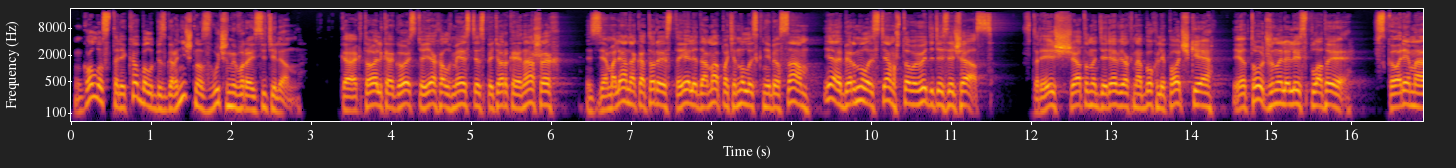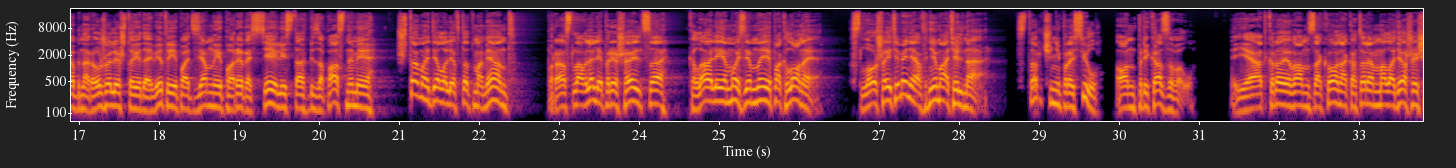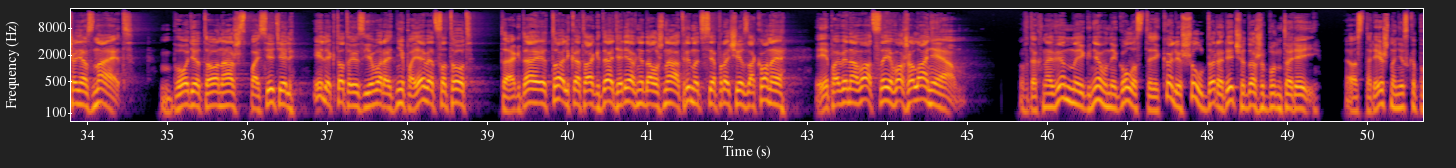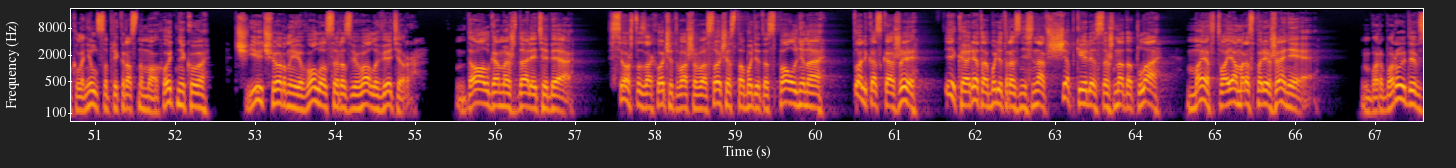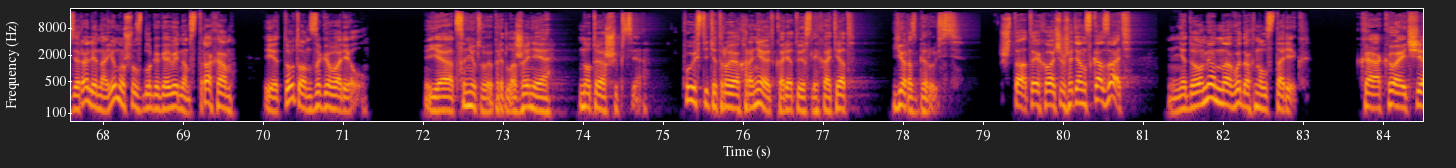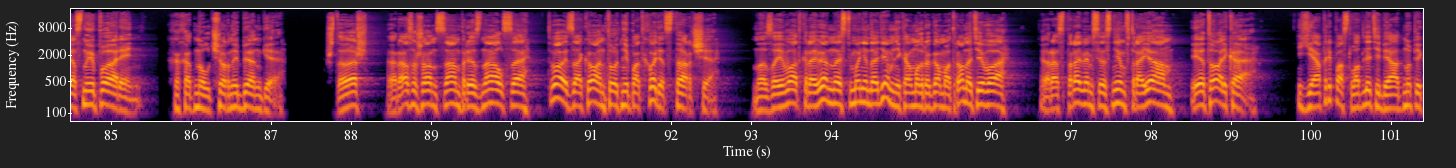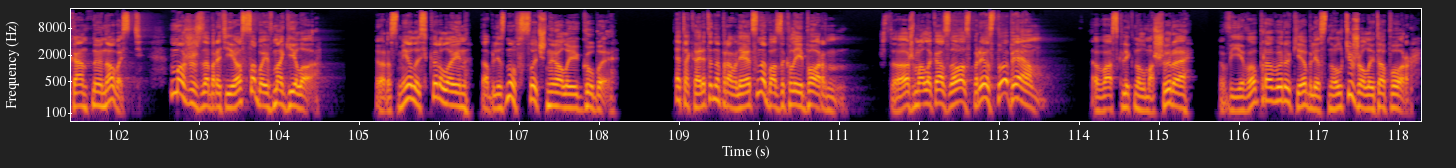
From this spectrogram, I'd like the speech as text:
Голос старика был безгранично звучен и выразителен. «Как только гость уехал вместе с пятеркой наших, земля, на которой стояли дома, потянулась к небесам и обернулась тем, что вы видите сейчас. В три счета на деревьях набухли почки, и тут же налились плоды. Вскоре мы обнаружили, что ядовитые подземные пары рассеялись, став безопасными. Что мы делали в тот момент? Прославляли пришельца, клали ему земные поклоны. Слушайте меня внимательно!» Старчи не просил, он приказывал. «Я открою вам закон, о котором молодежь еще не знает. Будет он наш спаситель, или кто-то из его родни появится тут, тогда и только тогда деревня должна отринуть все прочие законы и повиноваться его желаниям!» Вдохновенный и гневный голос старика лишил дара речи даже бунтарей, а старейшина низко поклонился прекрасному охотнику, чьи черные волосы развивал ветер. «Долго мы ждали тебя. Все, что захочет ваше высочество, будет исполнено. Только скажи, и карета будет разнесена в щепки или сожжена дотла. Мы в твоем распоряжении!» Барбароиды взирали на юношу с благоговейным страхом, и тут он заговорил. «Я оценю твое предложение, но ты ошибся. Пусть эти трое охраняют карету, если хотят. Я разберусь». «Что ты хочешь этим сказать?» Недоуменно выдохнул старик. «Какой честный парень!» — хохотнул черный Бенге. «Что ж, раз уж он сам признался, твой закон тут не подходит, старче. Но за его откровенность мы не дадим никому другому тронуть его. Расправимся с ним втроём, и только...» «Я припасла для тебя одну пикантную новость. Можешь забрать её с собой в могилу!» Рассмеялась Карлайн, облизнув сочные алые губы. «Эта карета направляется на базу Клейборн!» «Что ж, молокосос, приступим!» Воскликнул Машира. В его правой руке блеснул тяжелый топор.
